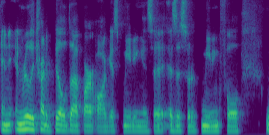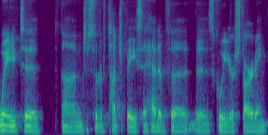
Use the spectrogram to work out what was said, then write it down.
and, and really try to build up our August meeting as a, as a sort of meaningful way to um, just sort of touch base ahead of the, the school year starting.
